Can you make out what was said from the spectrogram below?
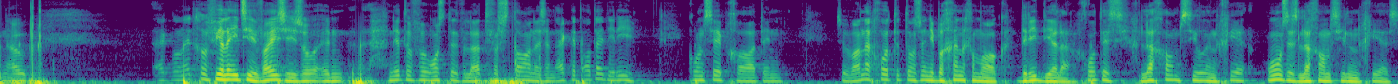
Nou ek wil net gou vir julle ietsie wys hierso en net om vir ons dit laat verstaan is en ek het altyd hierdie konsep gehad en So wanneer God het ons in die begin gemaak, drie dele. God is liggaam, siel en gees. Ons is liggaam, siel en gees.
